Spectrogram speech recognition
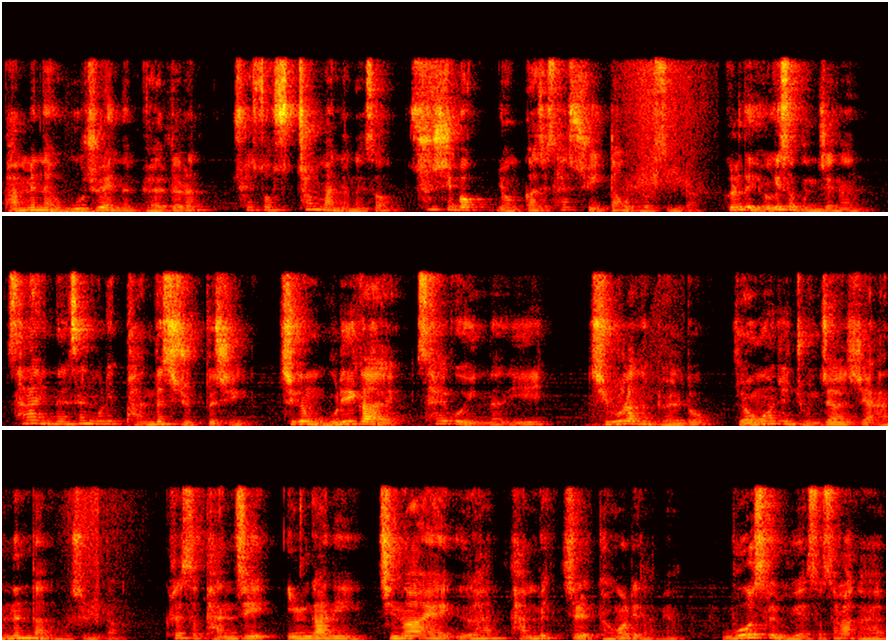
반면에 우주에 있는 별들은 최소 수천만 년에서 수십억 년까지 살 수 있다고 배웠습니다. 그런데 여기서 문제는 살아있는 생물이 반드시 죽듯이 지금 우리가 살고 있는 이 지구라는 별도 영원히 존재하지 않는다는 것입니다. 그래서 단지 인간이 진화에 의한 단백질 덩어리라면 무엇을 위해서 살아가야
